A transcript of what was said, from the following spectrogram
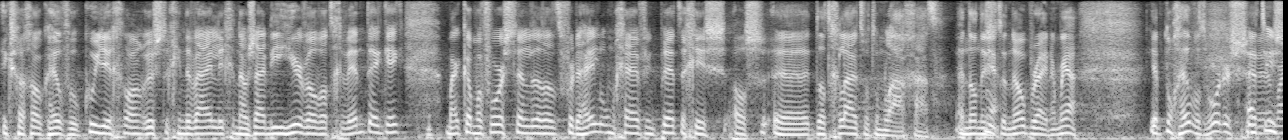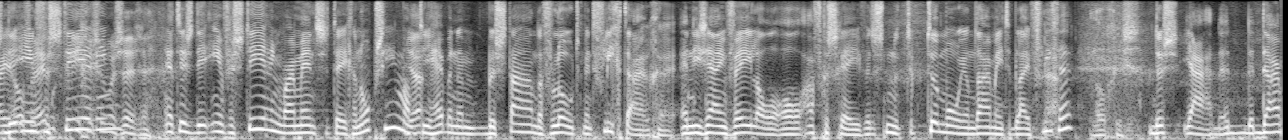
Ik zag ook heel veel koeien gewoon rustig in de wei liggen. Nou zijn die hier wel wat gewend, denk ik. Maar ik kan me voorstellen dat het voor de hele omgeving prettig is als eh, dat geluid wat omlaag gaat. En dan is Ja. het een no-brainer. Maar ja, je hebt nog heel wat woorders. eh, Het is waar je de moet vliegen, investering. Het is de investering waar mensen tegenop zien. Want Ja. die hebben een bestaande vloot met vliegtuigen. En die zijn veelal al afgeschreven. Het is natuurlijk te mooi om daarmee te blijven vliegen. Logisch. Dus ja, daar,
